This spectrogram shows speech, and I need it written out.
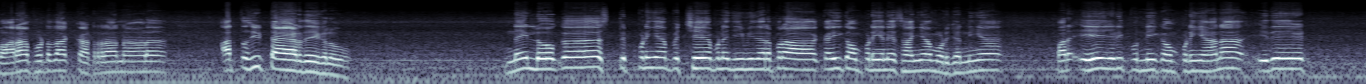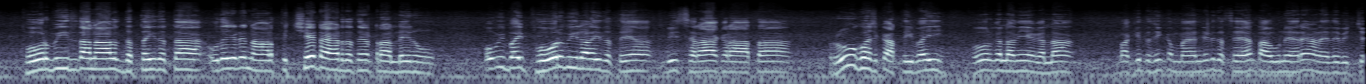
12 ਫੁੱਟ ਦਾ ਕਟਰਾ ਨਾਲ, ਔਰ ਤੁਸੀਂ ਟਾਇਰ ਦੇਖ ਲਓ। ਨਹੀਂ, ਲੋਕ ਟਿੱਪਣੀਆਂ ਪਿੱਛੇ ਆਪਣੇ ਜ਼ਿਮੀਂਦਾਰ ਭਰਾ, ਕਈ ਕੰਪਨੀਆਂ ਨੇ ਸਾਈਆਂ ਮੁੜ ਜੰਨੀਆਂ ਪਰ ਇਹ ਜਿਹੜੀ ਪੁੰਨੀ ਕੰਪਨੀ ਆ ਨਾ, ਇਹਦੇ ਫੋਰ ਵੀਲ ਦਾ ਨਾਲ ਦਿੱਤਾ ਹੀ ਦਿੱਤਾ, ਉਹਦੇ ਜਿਹੜੇ ਨਾਲ ਪਿੱਛੇ ਟਾਇਰ ਦਿੱਤੇ ਟਰਾਲੇ ਨੂੰ ਉਹ ਵੀ ਬਾਈ 4 ਵੀਲ ਵਾਲੇ ਦਿੱਤੇ ਆ, ਵੀ ਸਿਰਾ ਕਰਾਤਾ, ਰੂਹ ਖੁਸ਼ ਕਰਤੀ ਬਾਈ, ਹੋਰ ਗੱਲਾਂ ਦੀਆਂ ਗੱਲਾਂ। ਬਾਕੀ ਤੁਸੀਂ ਕੰਬਾਈਨ ਜਿਹੜੀ ਦੱਸਿਆ ਤਾਊ ਨੇ ਹਰਿਆਣੇ ਦੇ ਵਿੱਚ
